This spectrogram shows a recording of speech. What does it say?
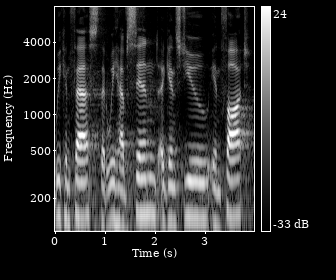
we confess that we have sinned against you in thought,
